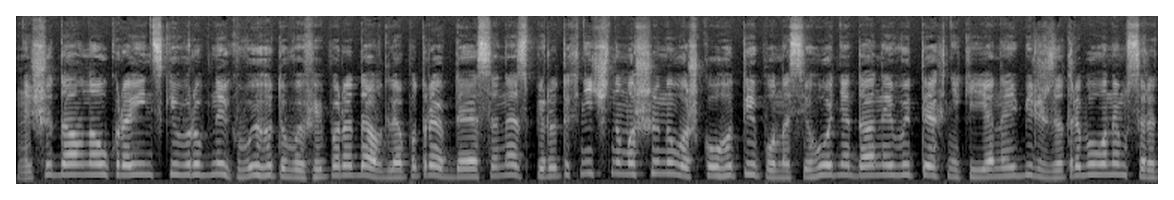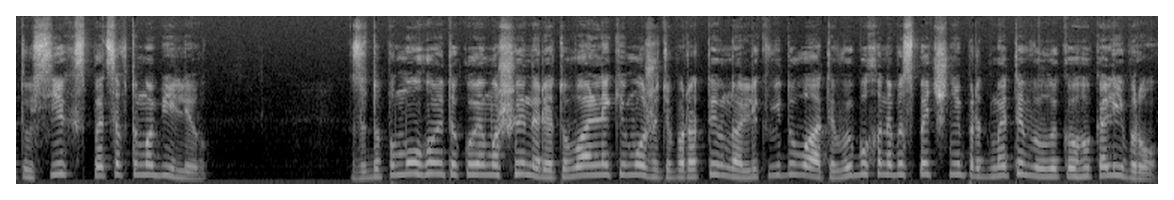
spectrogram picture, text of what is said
Нещодавно український виробник виготовив і передав для потреб ДСНС піротехнічну машину важкого типу. На сьогодні даний вид техніки є найбільш затребуваним серед усіх спецавтомобілів. За допомогою такої машини рятувальники можуть оперативно ліквідувати вибухонебезпечні предмети великого калібру,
